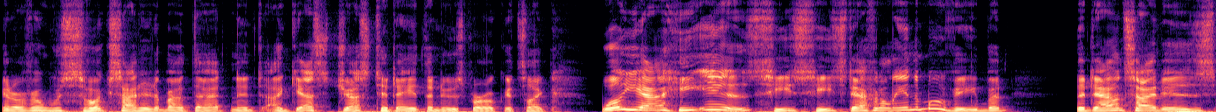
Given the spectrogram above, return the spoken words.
you know, everyone was so excited about that. And it, I guess just today the news broke, it's like, well, yeah, he is. He's he's definitely in the movie, but the downside is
